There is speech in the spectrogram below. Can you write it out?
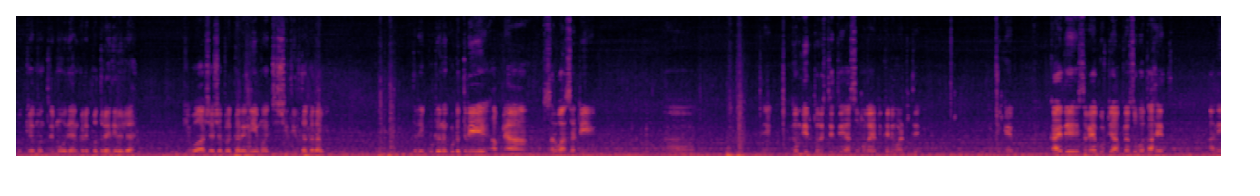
मुख्यमंत्री महोदयांकडे पत्रही दिलेले आहे किंवा अशा अशा प्रकारे नियमांची शिथिलता करावी. तरी कुठे ना कुठेतरी आपल्या सर्वांसाठी गंभीर परिस्थिती असं मला या ठिकाणी वाटते ठीक आहे कायदे हे सगळ्या गोष्टी आपल्यासोबत आहेत आणि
